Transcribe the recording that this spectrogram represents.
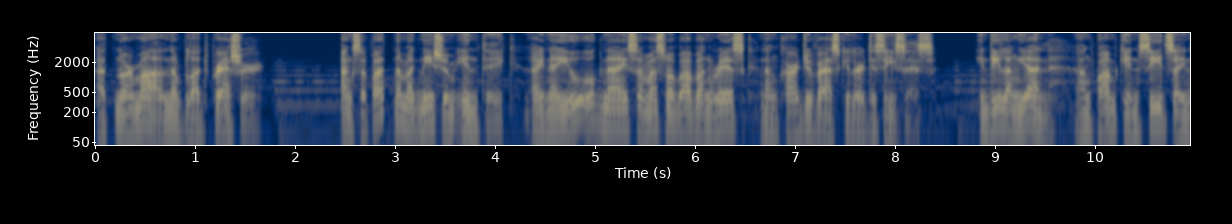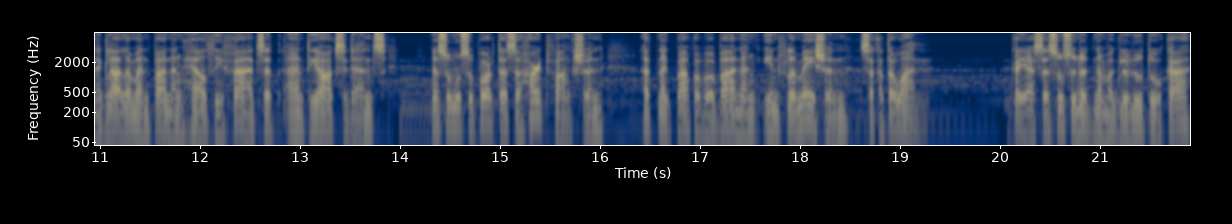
at normal na blood pressure. Ang sapat na magnesium intake ay naiuugnay sa mas mababang risk ng cardiovascular diseases. Hindi lang yan, ang pumpkin seeds ay naglalaman pa ng healthy fats at antioxidants na sumusuporta sa heart function at nagpapababa ng inflammation sa katawan. Kaya sa susunod na magluluto ka,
